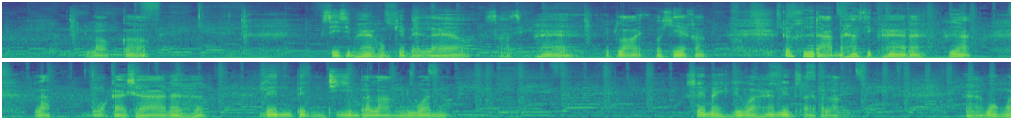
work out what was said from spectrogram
55 เราก็ 45 ผมเก็บไปแล้ว 35 เรียบร้อย โอเคครับ ก็คือด่าน 55 นะ เพื่อรับโอกาชานะครับ เล่นเป็นทีมพลังล้วน ใช่ไหมหรือว่าห้ามเล่นสายพลัง อ่าว่องไว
